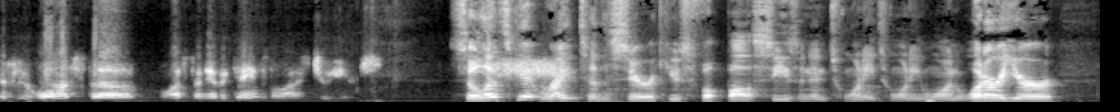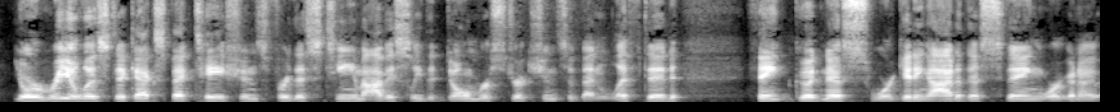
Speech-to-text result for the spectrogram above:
if you've watched uh, watched any of the games the last two years. So let's get right to the Syracuse football season in 2021. What are your your realistic expectations for this team? Obviously, the dome restrictions have been lifted. Thank goodness we're getting out of this thing. We're gonna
